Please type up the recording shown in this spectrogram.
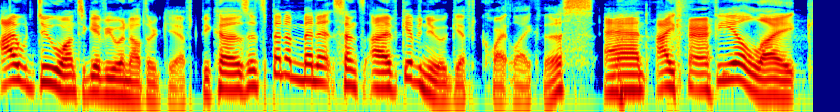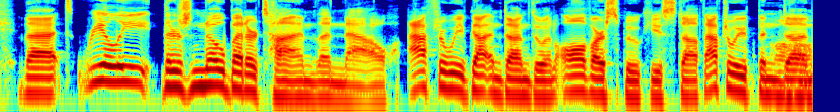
I do want to give you another gift because it's been a minute since I've given you a gift quite like this, and I feel like that really there's no better time than now. After we've gotten done doing all of our spooky stuff, after we've been done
